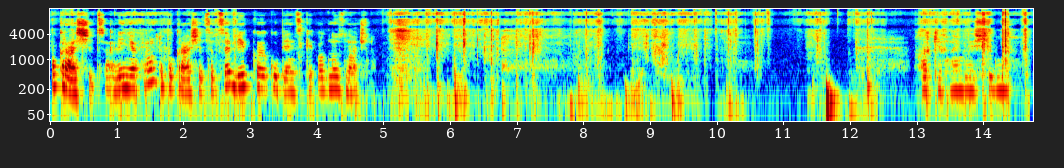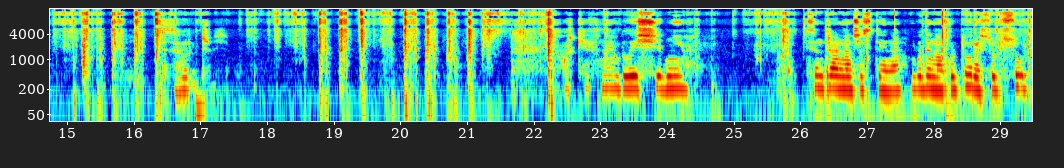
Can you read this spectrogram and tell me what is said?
покращиться. Лінія фронту покращиться. Це бік е, Куп'янський, однозначно. Харків найближчі дні. Це загорить щось. Харків найближчі дні. Центральна частина. Будинок культури, суд, суд,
